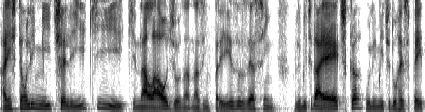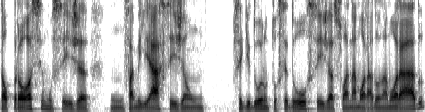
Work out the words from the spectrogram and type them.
a gente tem um limite ali que, que na Loud, ou na- nas empresas, é assim: o limite da ética, o limite do respeito ao próximo, seja um familiar, seja um seguidor, um torcedor, seja a sua namorada ou namorado,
